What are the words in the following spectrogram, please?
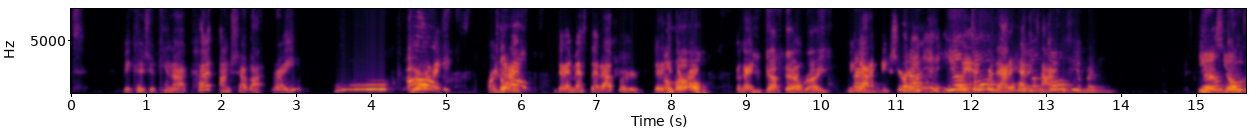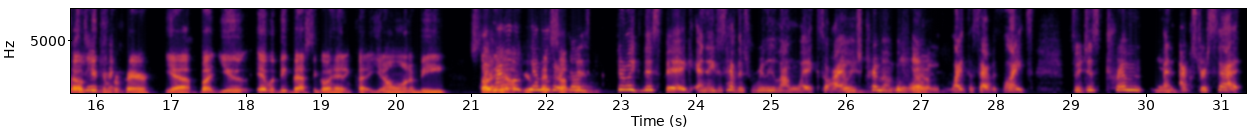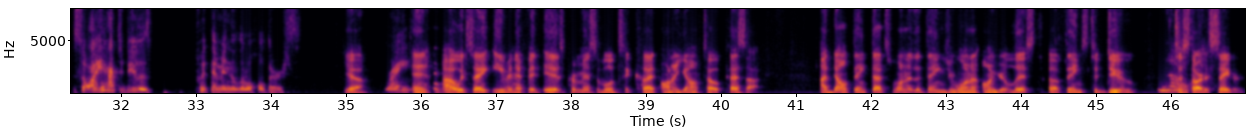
because you cannot cut on Shabbat, right? Ooh, right? Or did I did I mess that up or did I get that right? Okay. You got that so right. We got to make sure but we plan for that ahead of time. Yes, Yom Tov you can prepare. Yeah, but you it would be best to go ahead and cut it. You don't want to be starting like my out your candles are like this, they're like this big and they just have this really long wick. So I always trim them before yeah. we light the Sabbath lights. So just trim yeah. an extra set. So all you have to do is put them in the little holders. Yeah. Right. And I would say even if it is permissible to cut on a Yom Tov Pesach, I don't think that's one of the things you want to on your list of things to do no. to start a Seder.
